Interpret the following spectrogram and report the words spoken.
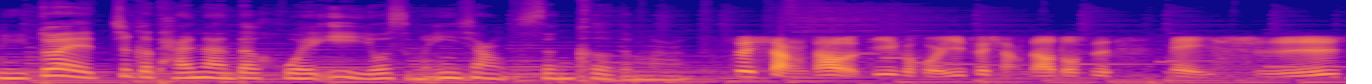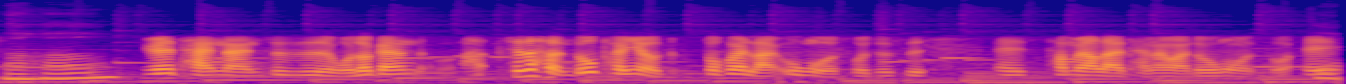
你对这个台南的回忆有什么印象深刻的吗？最想到的第一个回忆，最想到都是美食。嗯哼。因为台南就是，我都跟其实很多朋友都会来问我说，就是，哎，他们要来台南玩，都问我说，哎，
